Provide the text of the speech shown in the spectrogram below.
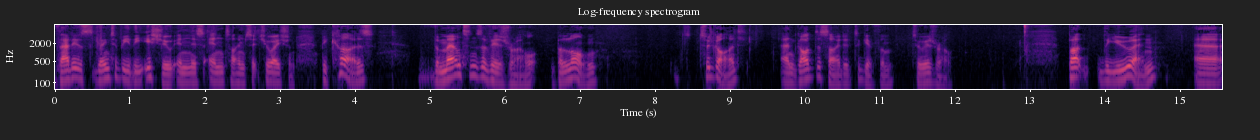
that is going to be the issue in this end time situation because the mountains of Israel belong to God, and God decided to give them to Israel. But the UN uh,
